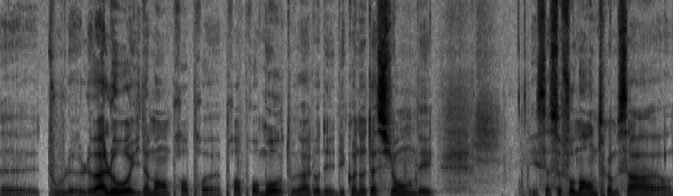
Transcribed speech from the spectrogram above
euh, tout le, halo évidemment propre, propre aux mots, tout le halo des, connotations, et ça se fomente comme ça, en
